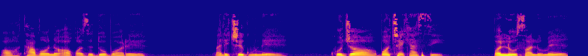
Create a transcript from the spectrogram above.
آه توان آغاز دوباره؟ ولی چگونه؟ کجا؟ با چه کسی؟ با لو سالومه؟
